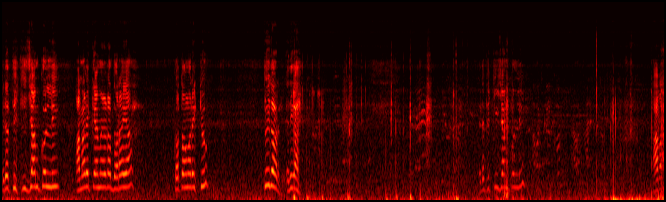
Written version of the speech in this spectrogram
এটা তুই কি জাম করলি আমার ক্যামেরাটা ধরাইয়া কত আমার একটু তুই ধর এদিকে এটা তুই কি জাম করলি আবার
